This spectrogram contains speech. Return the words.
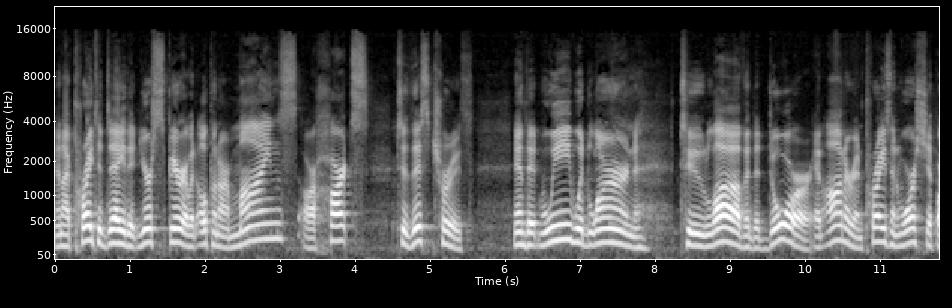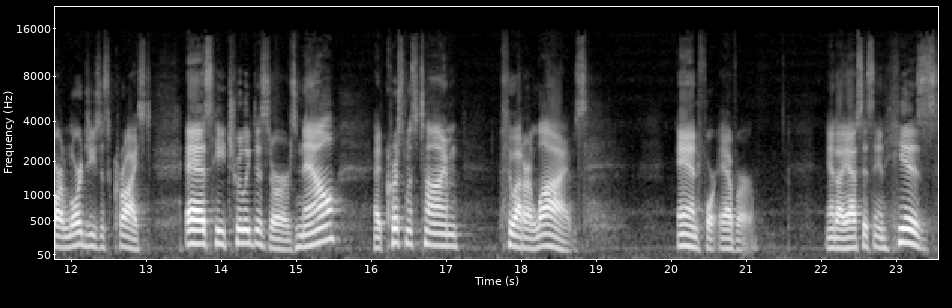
And I pray today that your Spirit would open our minds, our hearts to this truth and that we would learn to love and adore and honor and praise and worship our Lord Jesus Christ as he truly deserves now at Christmas time throughout our lives and forever. And I ask this in his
